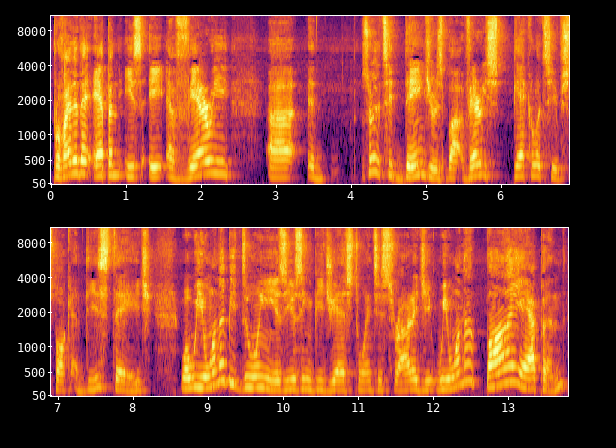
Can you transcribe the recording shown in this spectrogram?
provided that Appen is a, a very, uh, so let's say dangerous, but very speculative stock at this stage, what we want to be doing is using BGS 20 strategy. We want to buy Appen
